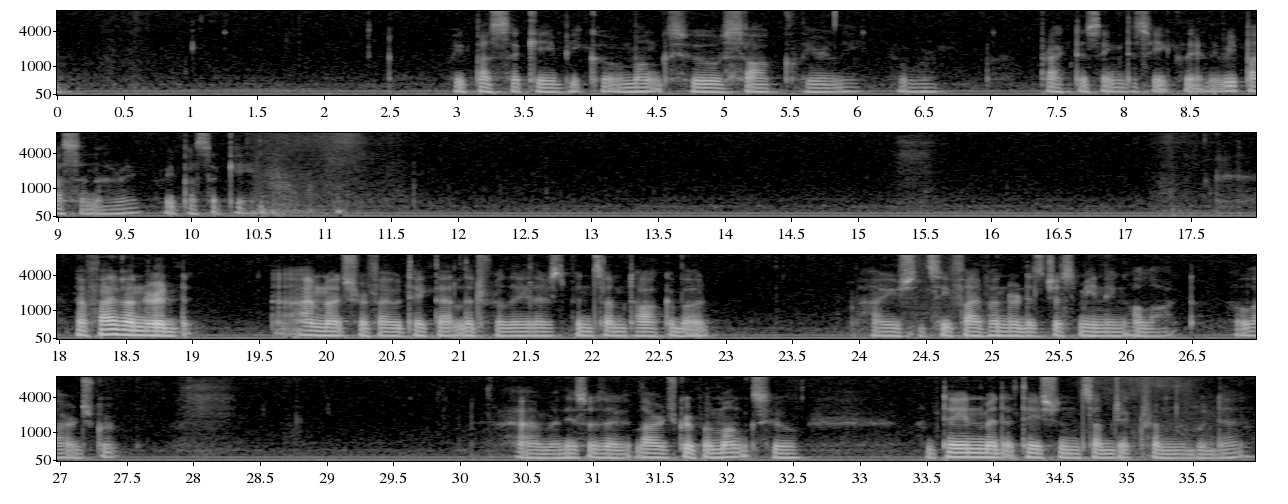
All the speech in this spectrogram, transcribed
vipassake bhikkhu, monks who saw clearly, who were practicing to see clearly. Vipassana, right? Vipassake. Now 500, I'm not sure if I would take that literally. There's been some talk about how you should see 500 as just meaning a lot, a large group. Um, and this was a large group of monks who obtained meditation subject from the Buddha.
